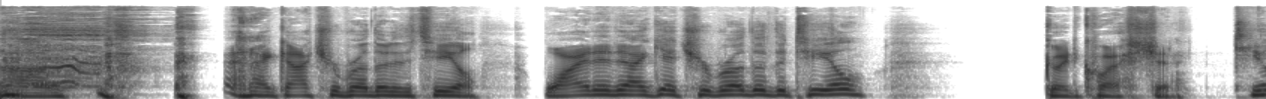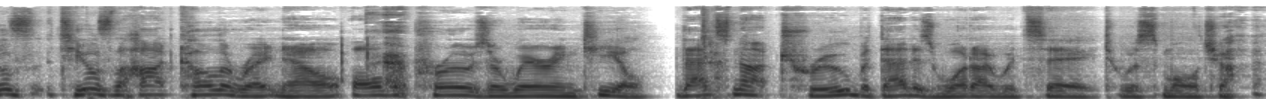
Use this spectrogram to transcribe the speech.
Um, and I got your brother the teal. Why did I get your brother the teal? Good question. Teal's teal's the hot color right now. All the pros are wearing teal. That's not true, but that is what I would say to a small child.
